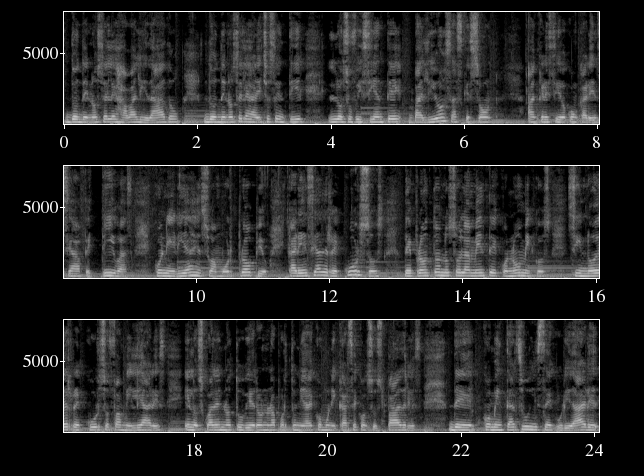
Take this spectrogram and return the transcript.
donde no se les ha validado, donde no se les ha hecho sentir lo suficiente valiosas que son han crecido con carencias afectivas, con heridas en su amor propio, carencia de recursos, de pronto no solamente económicos, sino de recursos familiares en los cuales no tuvieron una oportunidad de comunicarse con sus padres, de comentar sus inseguridades,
